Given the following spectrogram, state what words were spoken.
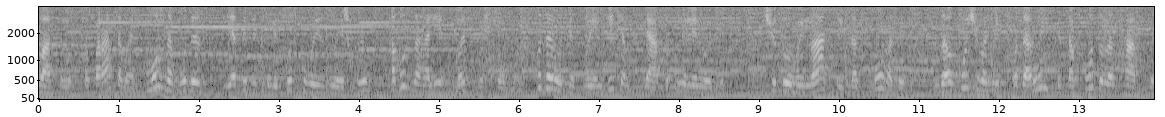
власними фотоапаратами можна буде з 50% знижкою або взагалі безкоштовно. Подаруйте своїм дітям свято, не лінуйтесь. Чудовий настрій та спогади, заохочувальні подарунки та фото на згадку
